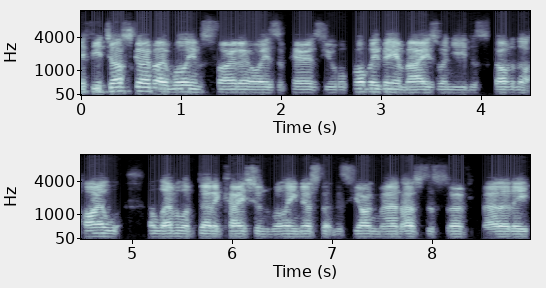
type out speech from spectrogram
If you just go by William's photo or his appearance, you will probably be amazed when you discover the high level of dedication and willingness that this young man has to serve humanity.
